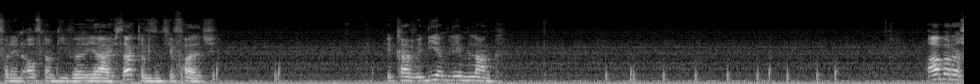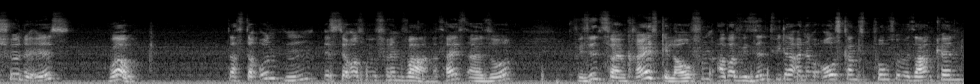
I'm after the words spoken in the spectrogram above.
von den Aufnahmen, die wir. Ja, ich sagte, wir sind hier falsch. Hier kamen wir nie im Leben lang. Aber das Schöne ist, wow, das da unten ist der Ort, wo wir vorhin waren. Das heißt also, wir sind zwar im Kreis gelaufen, aber wir sind wieder an einem Ausgangspunkt, wo wir sagen können,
